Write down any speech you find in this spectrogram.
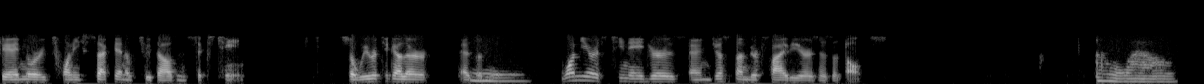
January 22nd of 2016. So we were together as a Mm. one year as teenagers and just under five years as adults. Oh wow.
